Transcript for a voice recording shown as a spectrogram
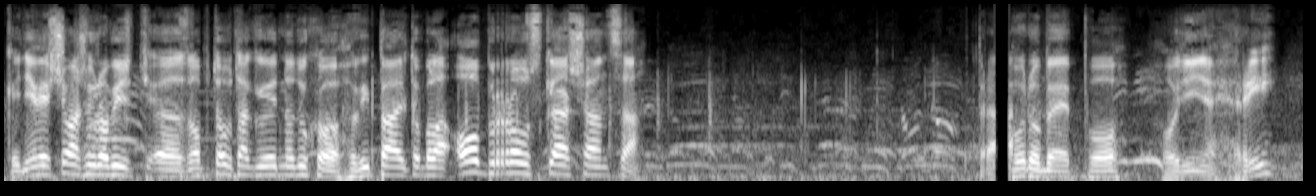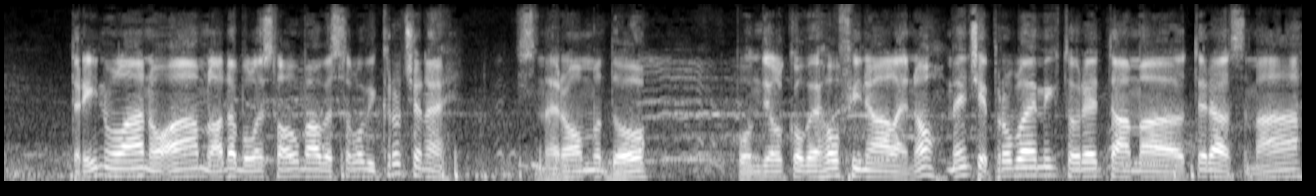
keď nevieš, čo máš urobiť e, s loptou, tak ju jednoducho vypáľ. To bola obrovská šanca. Právodobe po hodine hry. 3-0, no a Mladá Boleslav má veselo vykročené smerom do pondelkového finále. No, menšie problémy, ktoré tam e, teraz má.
